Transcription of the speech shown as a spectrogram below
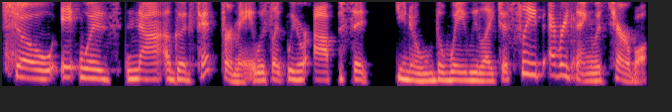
So it was not a good fit for me. It was like we were opposite, you know, the way we like to sleep. Everything was terrible.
